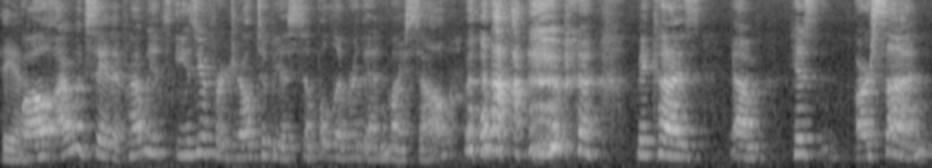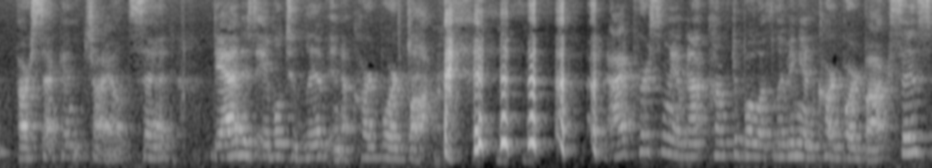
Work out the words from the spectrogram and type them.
here? Well, I would say that probably it's easier for Gerald to be a simple liver than myself, because um, his our son, our second child, said, "Dad is able to live in a cardboard box." and I personally am not comfortable with living in cardboard boxes,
